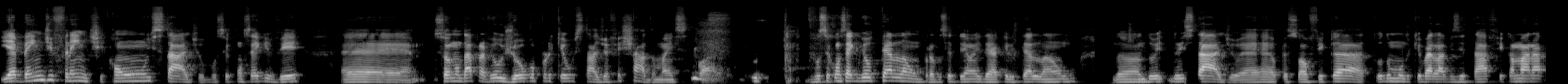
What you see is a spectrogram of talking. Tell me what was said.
e é bem de frente com o estádio. Você consegue ver, é, só não dá para ver o jogo porque o estádio é fechado, mas claro. você consegue ver o telão para você ter uma ideia, aquele telão do, do, do, estádio. É, o pessoal fica, todo mundo que vai lá visitar fica, mara,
